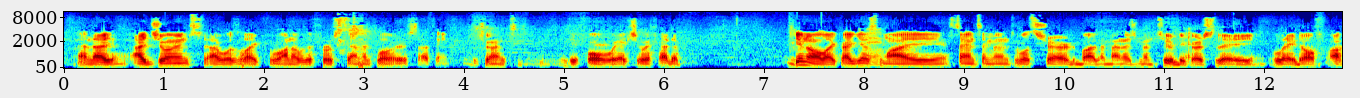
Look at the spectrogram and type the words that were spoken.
and I, I joined. I was like one of the first 10 employers, I think, joined before we actually had a, you know, like I guess my sentiment was shared by the management too, because they laid off, uh,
